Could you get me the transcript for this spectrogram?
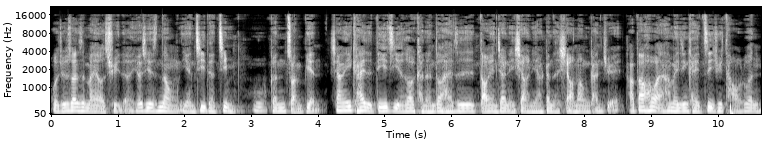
我觉得算是蛮有趣的。尤其是那种演技的进步跟转变，像一开始第一集的时候，可能都还是导演叫你笑，你要跟着笑那种感觉。然后到后来，他们已经可以自己去讨论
